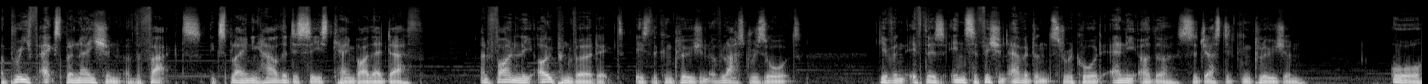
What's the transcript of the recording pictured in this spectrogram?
a brief explanation of the facts, explaining how the deceased came by their death. And finally, open verdict is the conclusion of last resort, given if there's insufficient evidence to record any other suggested conclusion, or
